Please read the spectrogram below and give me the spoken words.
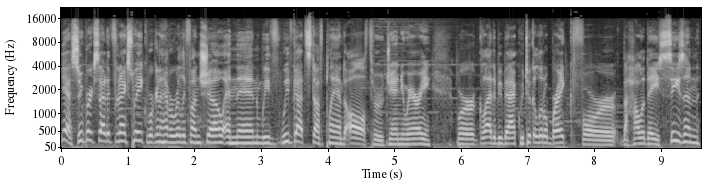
Yeah, super excited for next week. We're gonna have a really fun show, and then we've we've got stuff planned all through January. We're glad to be back. We took a little break for the holiday season.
